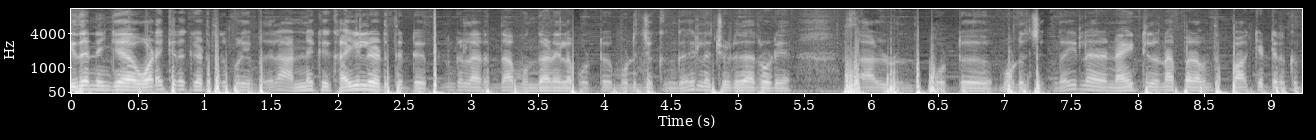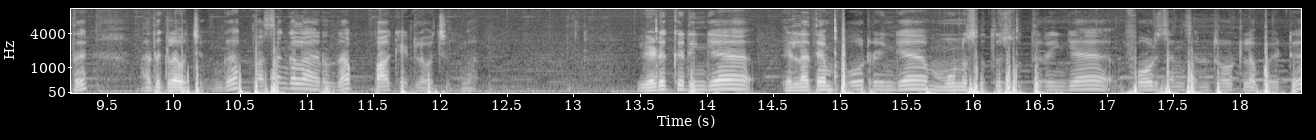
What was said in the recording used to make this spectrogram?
இதை நீங்கள் உடைக்கிறதுக்கு எடுத்துகிட்டு போய் பார்த்தீங்கன்னா அன்னைக்கு கையில் எடுத்துகிட்டு பெண்களாக இருந்தால் முந்தானையில் போட்டு முடிஞ்சுக்குங்க இல்லை சுடிதாருடைய சால் வந்து போட்டு முடிச்சுக்குங்க இல்லை நைட்டில்னா இப்போ வந்து பாக்கெட் இருக்குது அதுக்கெல்லாம் வச்சுக்கோங்க. பசங்களாக இருந்தால் பாக்கெட்டில் வச்சுக்கோங்க. எடுக்கிறீங்க எல்லாத்தையும் போடுறீங்க மூணு சுற்று சுற்றுறீங்க ஃபோர் ஜங்ஷன் ரோட்டில் போயிட்டு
